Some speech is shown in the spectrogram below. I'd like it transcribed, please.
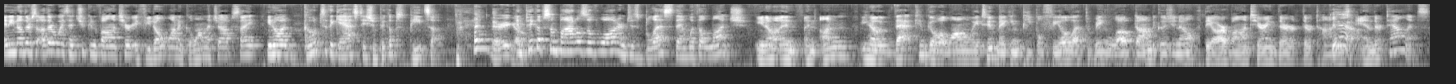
And you know, there's other ways that you can volunteer if you don't want to go on the job site. You know what? Go to the gas station, pick up some pizza. there you go. And pick up some bottles of water and just bless them with a lunch. You know, and, and un you know, that can go a long way too, making people feel that they're being loved on because, you know, they are volunteering their, their times Yeah. and their talents.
